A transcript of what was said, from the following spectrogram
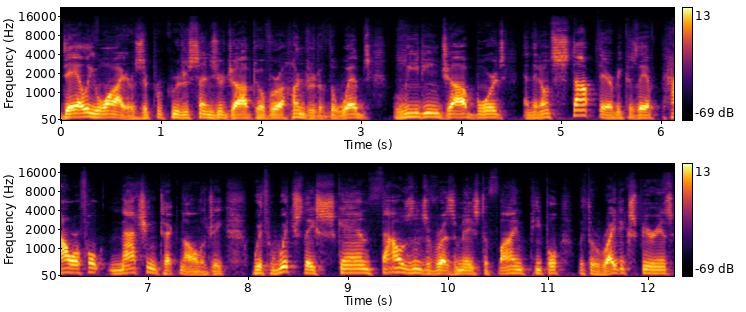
Daily Wire. ZipRecruiter sends your job to over 100 of the web's leading job boards, and they don't stop there because they have powerful matching technology with which they scan thousands of resumes to find people with the right experience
